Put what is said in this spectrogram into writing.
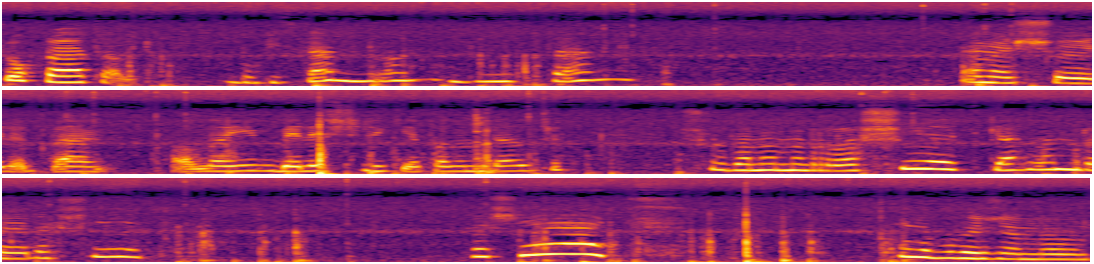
Çok rahat alırım. Bu bizden mi lan? Bizden. Hemen şöyle ben alayım. Beleşçilik yapalım birazcık. Şuradan hemen Raşit. Gel lan buraya Raşit. Raşit. Seni bulacağım oğlum.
